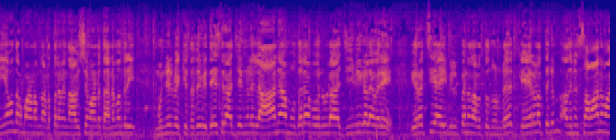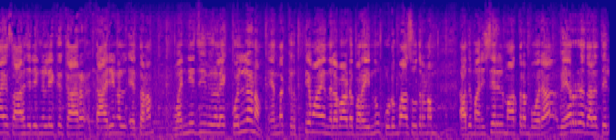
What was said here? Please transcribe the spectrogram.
നിയമനിർമ്മാണം നടത്തണമെന്ന ആവശ്യമാണ് ധനമന്ത്രി മുന്നിൽ വെക്കുന്നത്. വിദേശ രാജ്യങ്ങളിൽ ആന മുതല പോലുള്ള ജീവികളെ വരെ ഇറച്ചിയായി വിൽപ്പന നടത്തുന്നുണ്ട്. കേരളത്തിലും അതിന് സമാനമായ സാഹചര്യങ്ങളിലേക്ക് കാര്യങ്ങൾ എത്തണം. വന്യജീവികളെ കൊല്ലണം എന്ന കൃത്യമായ നിലപാട് പറയുന്നു. കുടുംബാസൂത്രണം അത് മനുഷ്യരിൽ മാത്രം പോരാ. വേറൊരു തലത്തിൽ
